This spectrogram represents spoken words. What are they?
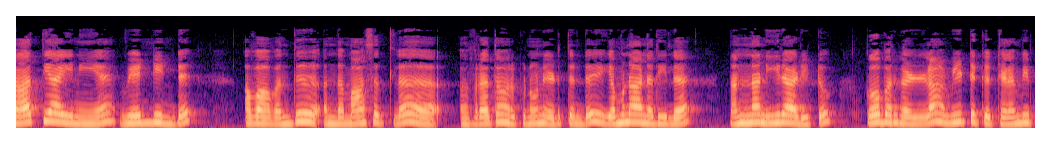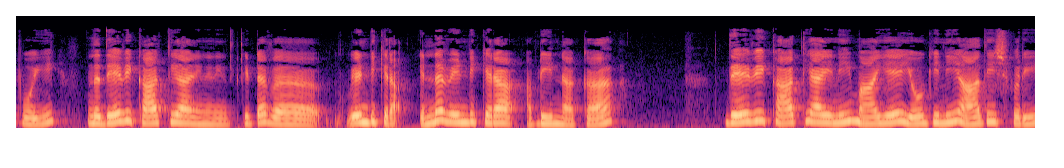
காத்தியாயினியை வேண்டிண்டு அவள் வந்து அந்த மாதத்தில் விரதம் இருக்கணும்னு எடுத்துட்டு யமுனா நதியில் நன்னா நீராடிட்டு கோபர்கள்லாம் வீட்டுக்கு கிளம்பி போய் இந்த தேவி கார்த்தியாயினிக்கிட்ட வேண்டிக்கிறா. என்ன வேண்டிக்கிறா? அப்படின்னாக்கா தேவி காத்தியாயினி மாயே யோகினி ஆதீஸ்வரி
